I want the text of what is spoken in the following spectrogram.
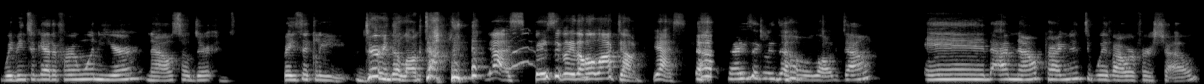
we've been together for one year now. So there, basically during the lockdown. yes, basically the whole lockdown. Yes. basically the whole lockdown. And I'm now pregnant with our first child.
